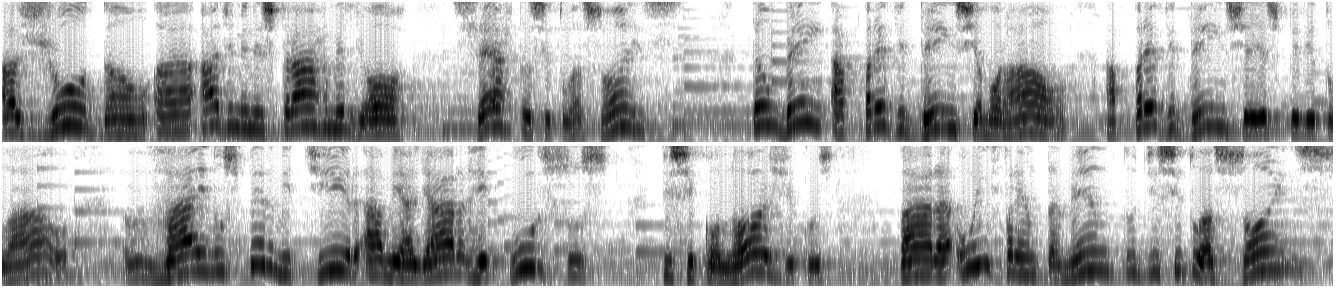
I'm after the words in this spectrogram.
ajudam a administrar melhor certas situações, também a previdência moral, a previdência espiritual vai nos permitir amealhar recursos psicológicos para o enfrentamento de situações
